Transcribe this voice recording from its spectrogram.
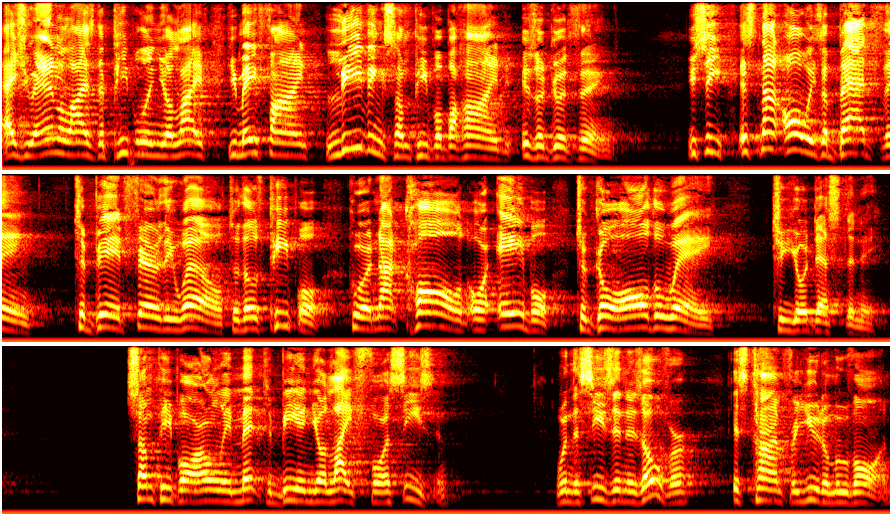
As you analyze the people in your life, you may find leaving some people behind is a good thing. You see, it's not always a bad thing to bid fare thee well to those people who are not called or able to go all the way to your destiny. Some people are only meant to be in your life for a season. When the season is over, it's time for you to move on.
